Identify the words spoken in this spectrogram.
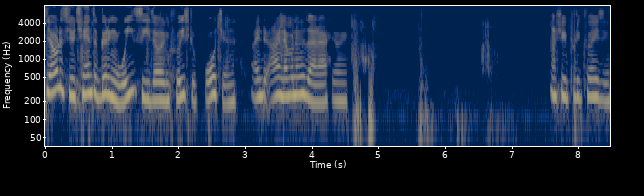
Just noticed your chance of getting wheat seeds are increased with fortune. I, I never knew that actually. Actually, pretty crazy.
